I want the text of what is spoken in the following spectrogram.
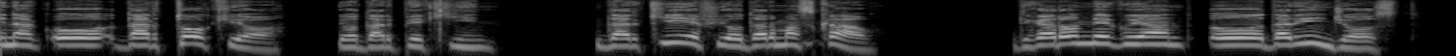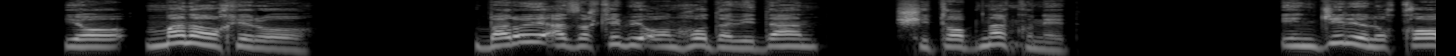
инак ӯ дар токио ё дар пекин дар киев ё дар москав дигарон мегӯянд ӯ дар ин ҷост ё ман охир ӯ барои аз ақиби онҳо давидан шитоб накунед. Инҷили луқо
